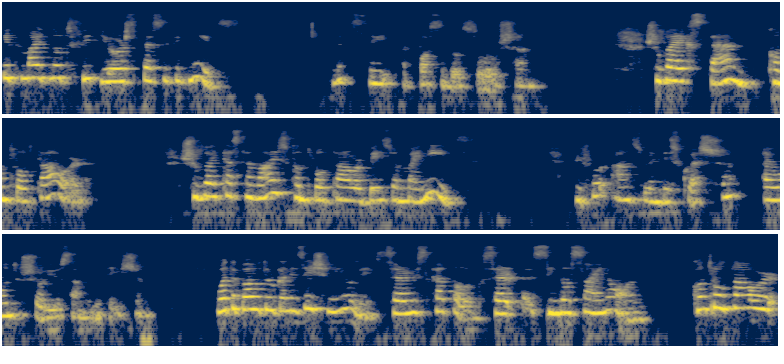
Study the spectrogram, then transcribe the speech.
it might not fit your specific needs. Let's see a possible solution. Should I extend Control Tower? Should I customize Control Tower based on my needs? Before answering this question, I want to show you some limitation. What about organization units, service catalog, ser single sign-on? Control Tower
